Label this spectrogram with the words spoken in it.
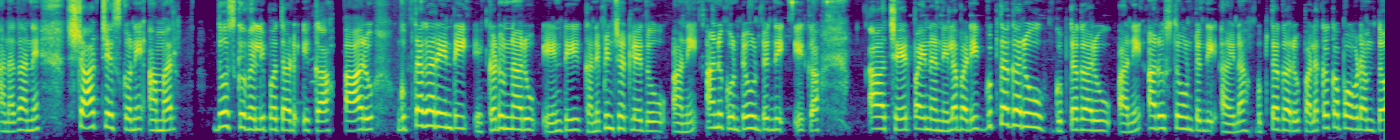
అనగానే స్టార్ట్ చేసుకొని అమర్ దూసుకు వెళ్ళిపోతాడు. ఇక ఆరు గుప్తా గారేంటి ఎక్కడున్నారు? ఏంటి? కనిపించట్లేదు అని అనుకుంటూ ఉంటుంది. ఇక ఆ చైర్ పైన నిలబడి గుప్తా గారు గుప్తా గారు అని అరుస్తూ ఉంటుంది. ఆయన గుప్తా గారు పలకకపోవడంతో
